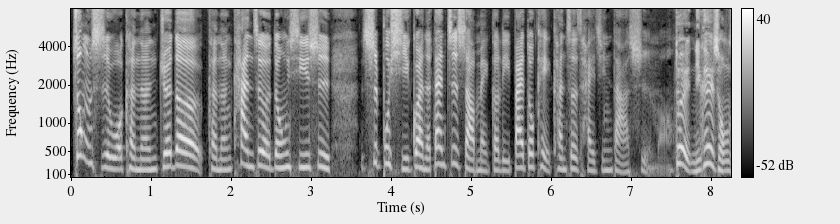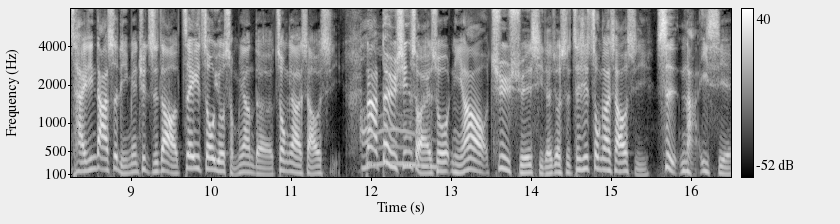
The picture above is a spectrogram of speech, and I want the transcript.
纵使我可能觉得可能看这个东西是是不习惯的，但至少每个礼拜都可以看这财经大事嘛。对，你可以从财经大事里面去知道这一周有什么样的重要消息。哦、那对于新手来说，你要去学习的就是这些重要消息是哪一些，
